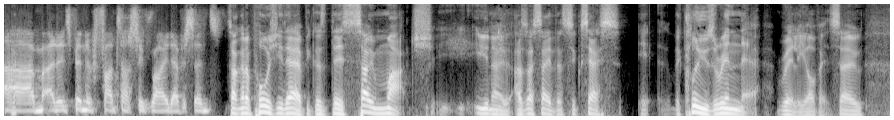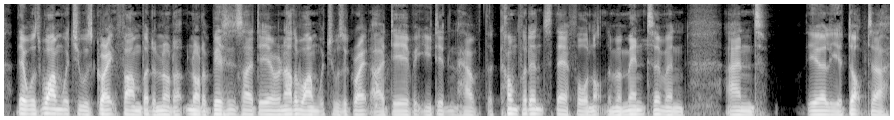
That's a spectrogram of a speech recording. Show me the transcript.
Um, and it's been a fantastic ride ever since. So I'm going to pause you there because there's so much, you know, as I say, the success, it, the clues are in there really of it. So there was one which was great fun, but not a, not a business idea. Another one which was a great idea, but you didn't have the confidence, therefore not the momentum, and and the early adopter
